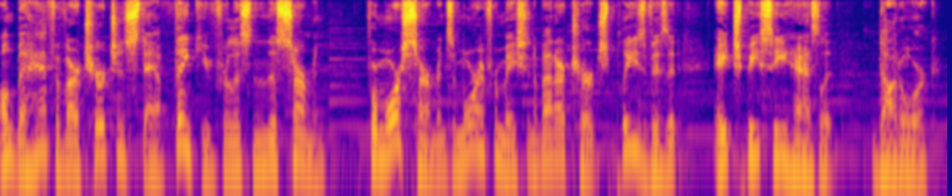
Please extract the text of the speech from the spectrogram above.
On behalf of our church and staff, thank you for listening to this sermon. For more sermons and more information about our church, please visit hbchaslet.org.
